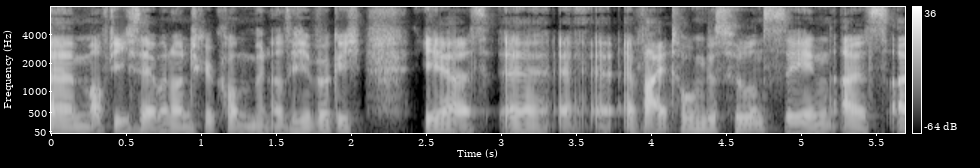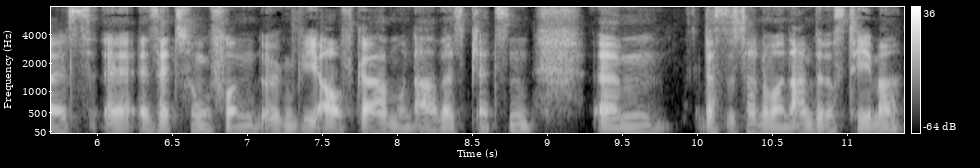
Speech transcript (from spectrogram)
ähm, auf die ich selber noch nicht gekommen bin. Also hier wirklich eher als äh, äh, Erweiterung des Hirns sehen, als als äh, Ersetzung von irgendwie Aufgaben und Arbeitsplätzen. Ähm, das ist dann nochmal ein anderes Thema.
